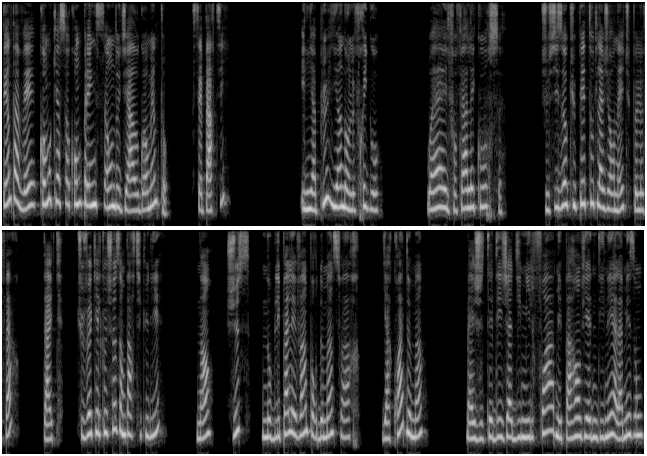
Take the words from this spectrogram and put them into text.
tenta ver como que a sua compreensão do diálogo aumentou. C'est parti? Il n'y a plus rien dans le frigo. Ouais, il faut faire les courses. Je suis occupée toute la journée, tu peux le faire? Tac. Tu veux quelque chose en particulier? Non, juste n'oublie pas les vins pour demain soir. Y a quoi demain? Mais je t'ai déjà dit mille fois, mes parents viennent dîner à la maison.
